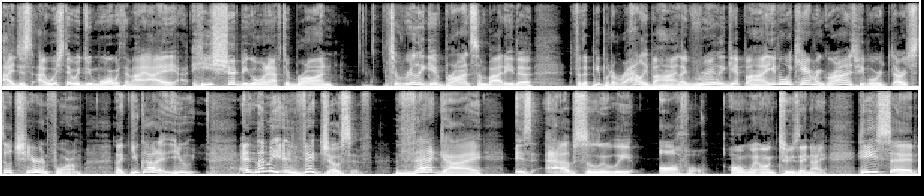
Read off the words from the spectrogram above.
I just I wish they would do more with him. I, I he should be going after Bron to really give Bron somebody to for the people to rally behind, like really get behind. Even with Cameron Grimes, people were are still cheering for him. Like you gotta you and let me and Vic Joseph, that guy is absolutely awful on on Tuesday night. He said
